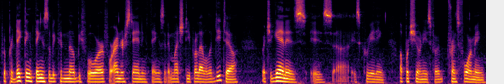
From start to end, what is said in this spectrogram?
for predicting things that we couldn't know before, for understanding things at a much deeper level of detail, which again is, is, uh, is creating opportunities for transforming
